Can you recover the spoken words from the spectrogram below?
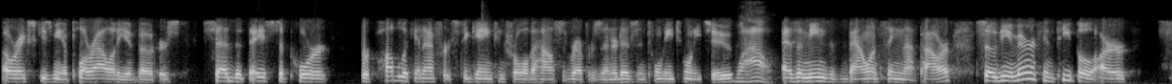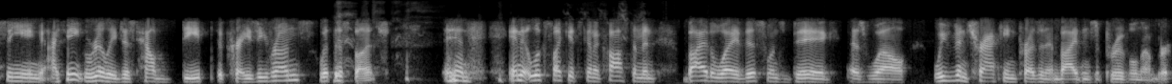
or excuse me, a plurality of voters, said that they support Republican efforts to gain control of the House of Representatives in 2022. Wow! As a means of balancing that power. So the American people are seeing, I think, really just how deep the crazy runs with this bunch. and and it looks like it's going to cost them. And by the way, this one's big as well. We've been tracking President Biden's approval number.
